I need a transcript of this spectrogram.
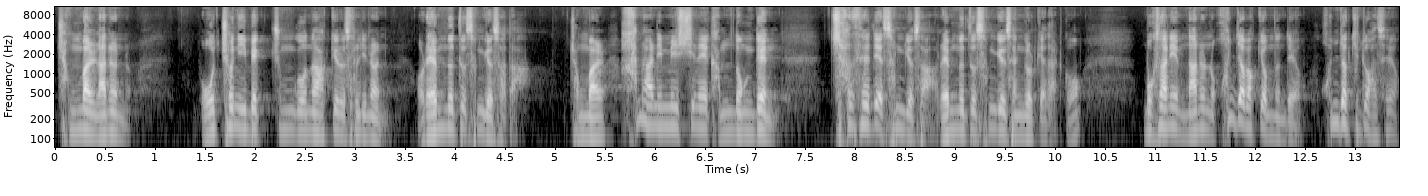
정말 나는 5,200 중고등학교를 살리는 remnant 선교사다. 정말 하나님의 신에 감동된 차세대 선교사, remnant 선교사인 걸 깨닫고 목사님 나는 혼자밖에 없는데요. 혼자 기도하세요.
